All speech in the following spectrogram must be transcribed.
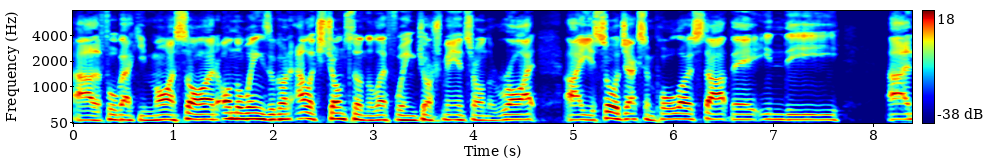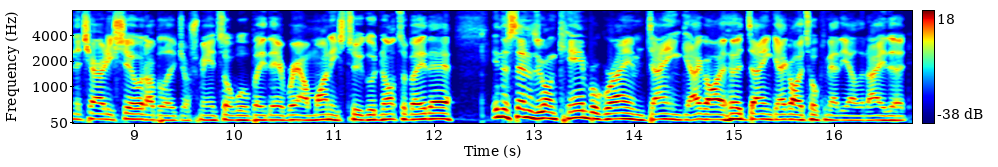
uh, the fullback in my side. On the wings, I've gone Alex Johnson on the left wing, Josh Mansour on the right. Uh, you saw Jaxson Paulo start there in the. Uh, in the Charity Shield, I believe Josh Mansour will be there round one. He's too good not to be there. In the centres, we've gone Campbell Graham, Dane Gagai. I heard Dane Gagai talking about the other day that,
